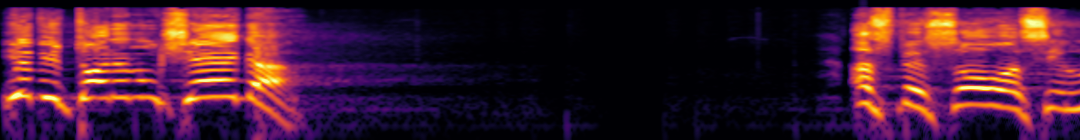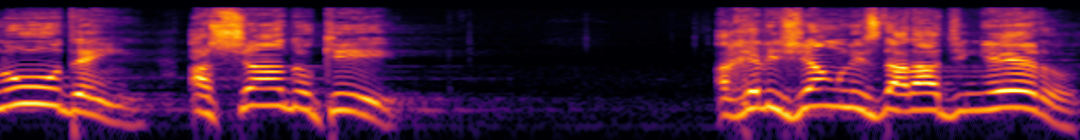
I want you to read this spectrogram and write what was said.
E a vitória não chega. As pessoas se iludem achando que a religião lhes dará dinheiro.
